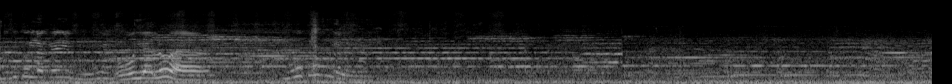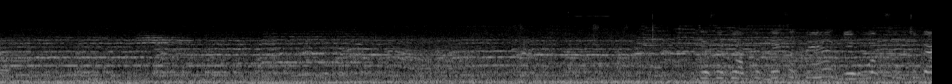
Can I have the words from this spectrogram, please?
मुझे को लग रहा है ये ब्लू है। वो येलो है। वो लग है? जैसा कि आप लोग देख सकते हैं गेहूँ अब सूख चुका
